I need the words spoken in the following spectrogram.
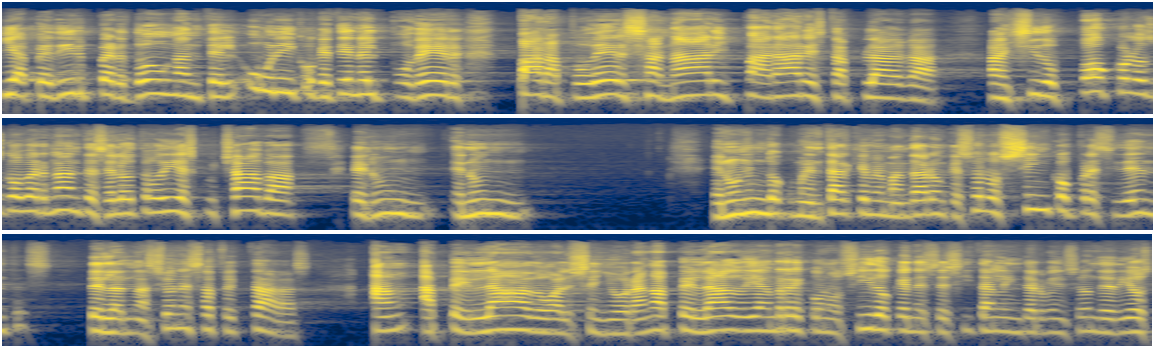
y a pedir perdón ante el único que tiene el poder para poder sanar y parar esta plaga. Han sido pocos los gobernantes. El otro día escuchaba en un, en un en un documental que me mandaron que solo cinco presidentes de las naciones afectadas han apelado al Señor, han apelado y han reconocido que necesitan la intervención de Dios.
